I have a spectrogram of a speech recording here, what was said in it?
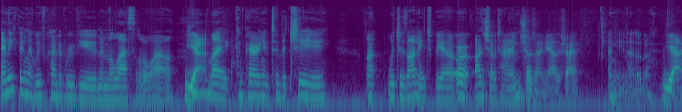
anything that we've kind of reviewed in the last little while. Yeah. Like comparing it to The Chi, uh, which is on HBO or on Showtime. Showtime. Yeah, the Chi. I mean, I don't know. Yeah.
